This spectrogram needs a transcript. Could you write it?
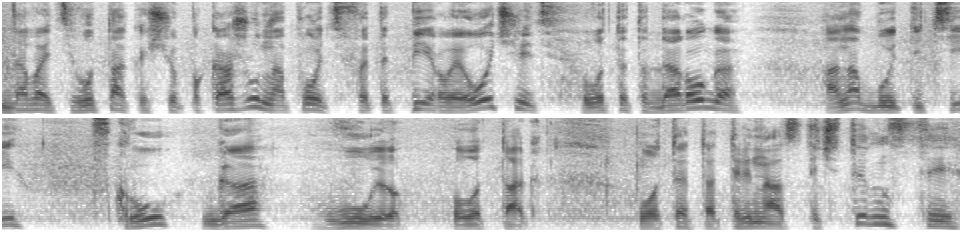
Давайте вот так еще покажу. Напротив, это первая очередь. Вот эта дорога, она будет идти в круговую. Вот так. Вот это 13-14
